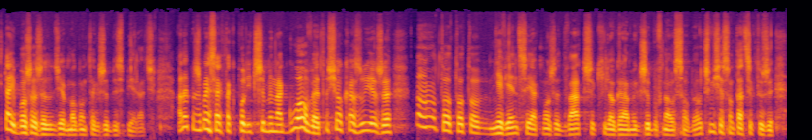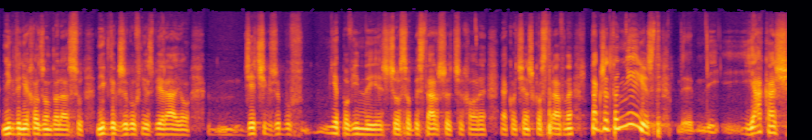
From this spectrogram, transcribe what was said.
I daj Boże, że ludzie mogą te grzyby zbierać. Ale proszę Państwa, jak tak policzymy na głowę, to się okazuje, że no, to, to, to nie więcej jak może 2-3 kilogramy grzybów na osobę. Oczywiście są tacy, którzy nigdy nie chodzą do lasu, nigdy grzybów nie zbierają. Dzieci grzybów nie powinny jeść, czy osoby starsze, czy chore, jako ciężko strawne. Także to nie jest y, jakaś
